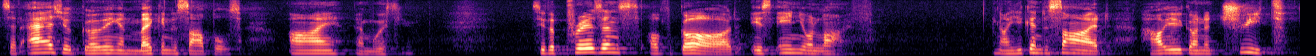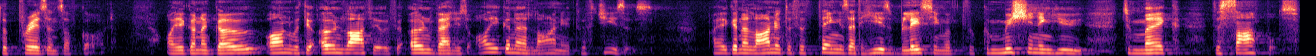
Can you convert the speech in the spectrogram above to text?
He said, As you're going and making disciples, I am with you. See, the presence of God is in your life. Now, you can decide how you're going to treat the presence of God. Are you going to go on with your own life, with your own values? Are you going to align it with Jesus? Are you going to align it with the things that He is blessing, with commissioning you to make disciples?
